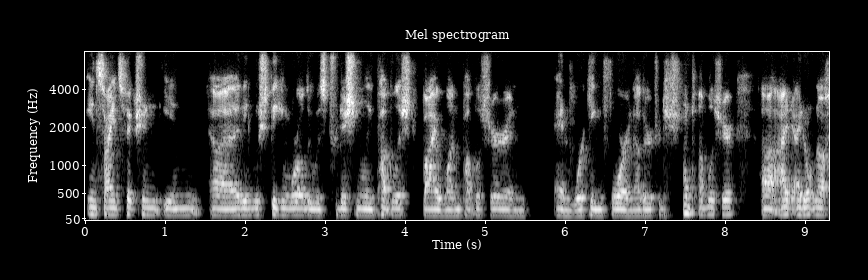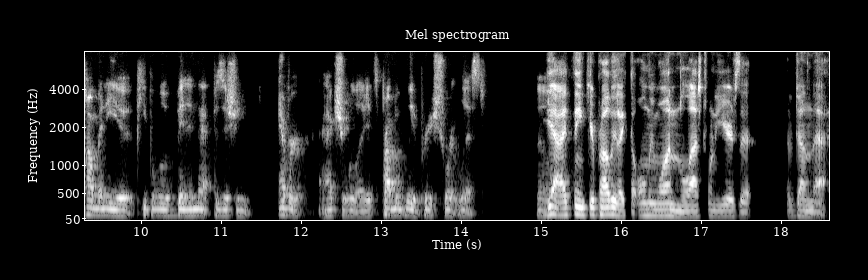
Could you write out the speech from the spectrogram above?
in science fiction in uh, the English speaking world who was traditionally published by one publisher and and working for another traditional publisher. Uh, I, I don't know how many uh, people have been in that position ever. Actually, it's probably a pretty short list. So, yeah, I think you're probably like the only one in the last 20 years that have done that.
